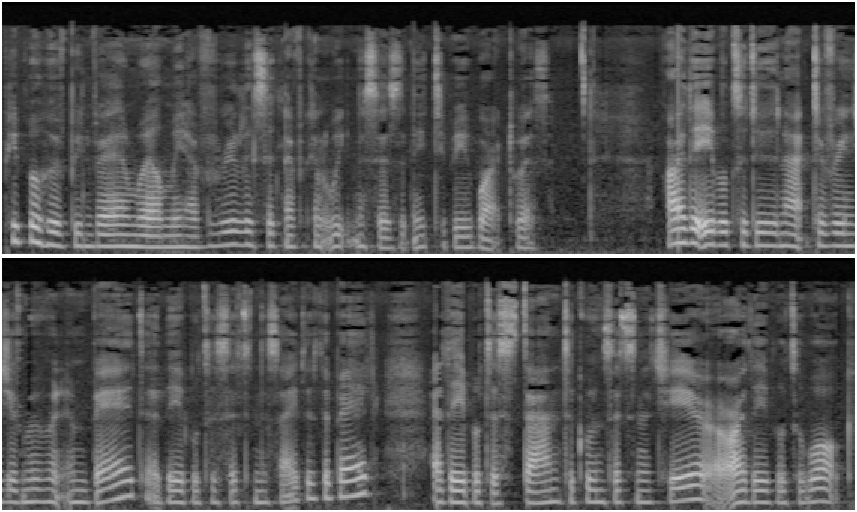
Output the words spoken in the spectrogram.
People who have been very unwell may have really significant weaknesses that need to be worked with. Are they able to do an active range of movement in bed? Are they able to sit on the side of the bed? Are they able to stand to go and sit in a chair? Or are they able to walk?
